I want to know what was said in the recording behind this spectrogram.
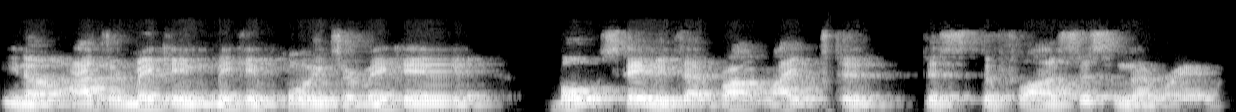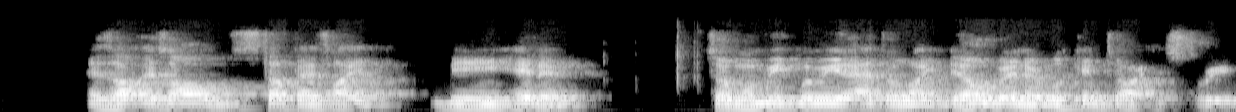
you know, after making making points or making bold statements that brought light to this the flawed system that we're in. It's all it's all stuff that's like being hidden. So when we when we have to like delve in and look into our history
